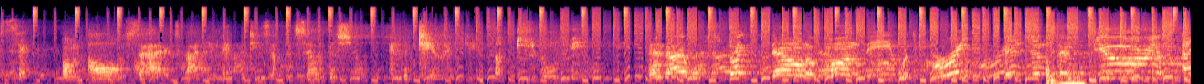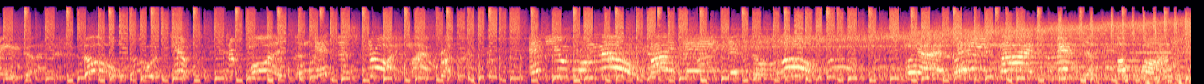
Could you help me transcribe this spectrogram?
beset on all sides by the iniquities of the selfish and the tyranny of evil men. And I will strike down upon thee with great vengeance and furious anger those who attempt to poison and destroy my brother. And you will know my name is the Lord when I lay my vengeance upon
